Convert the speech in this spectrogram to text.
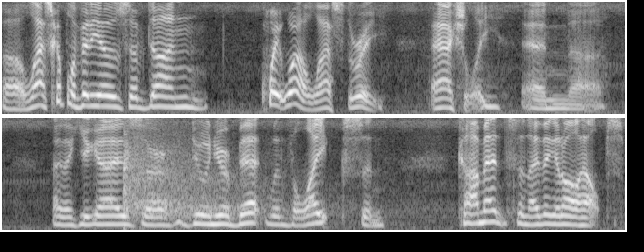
Uh, last couple of videos have done quite well, last three, actually, and uh, I think you guys are doing your bit with the likes and comments, and I think it all helps.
